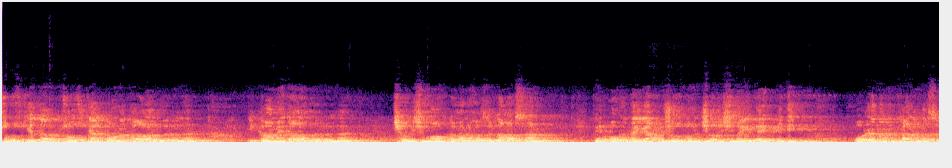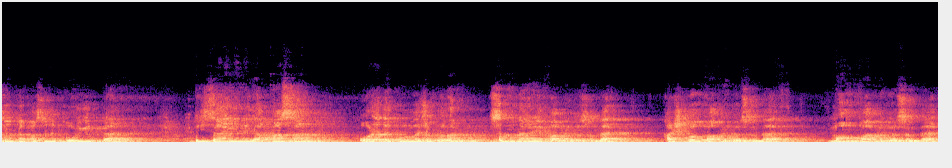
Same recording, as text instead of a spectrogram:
sosyal, sosyal donatı alanlarını, ikamet alanlarını, çalışma ortamını hazırlamazsan ve orada yapmış olduğun çalışma ile gidip oranın tarlasını, tapasını koruyup da dizaynını yapmazsan orada kurulacak olan sandalye fabrikasında, kaşkol fabrikasında, mum fabrikasında,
